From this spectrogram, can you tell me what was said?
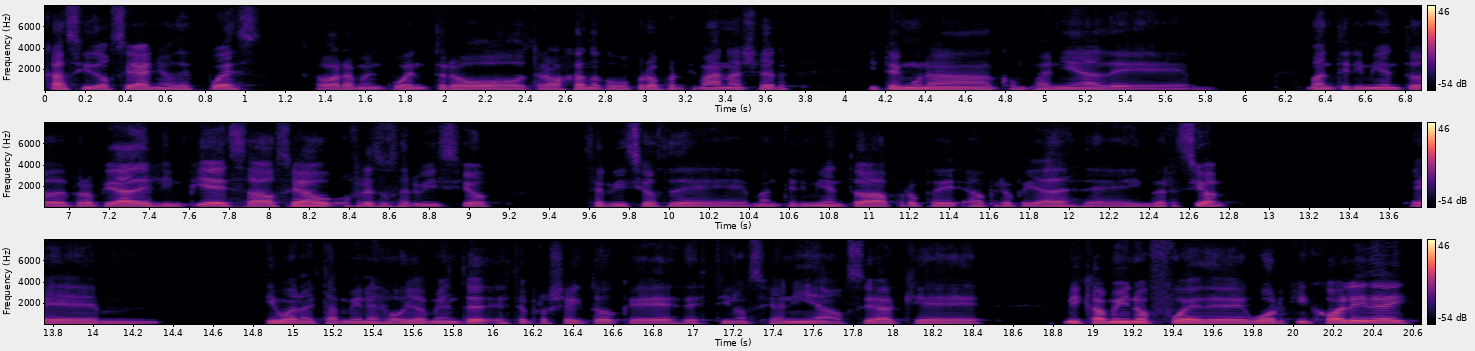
casi 12 años después, ahora me encuentro trabajando como property manager y tengo una compañía de, mantenimiento de propiedades, limpieza, o sea, ofrezco servicio, servicios de mantenimiento a, propiedades de inversión. Em, y bueno, y también es obviamente este proyecto que es Destino Oceanía, o sea que mi camino fue de Working Holiday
